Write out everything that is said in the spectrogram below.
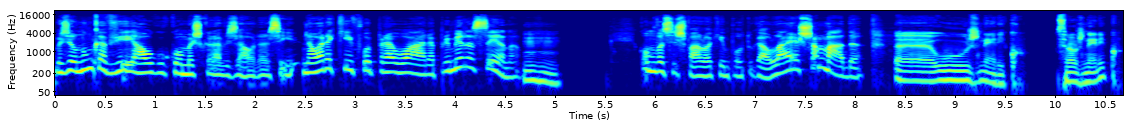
mas eu nunca vi algo como a Escravizaura. Assim, na hora que foi para o ar, a primeira cena. Uhum. Como vocês falam aqui em Portugal, lá é chamada. Ah, o genérico. Será o genérico?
